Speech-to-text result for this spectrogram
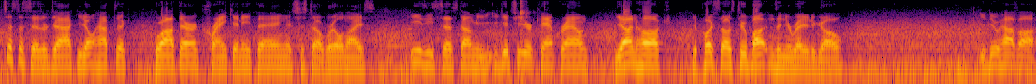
It's just a scissor jack. You don't have to go out there and crank anything. It's just a real nice, easy system. You, you get to your campground, you unhook, you push those two buttons and you're ready to go. You do have a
